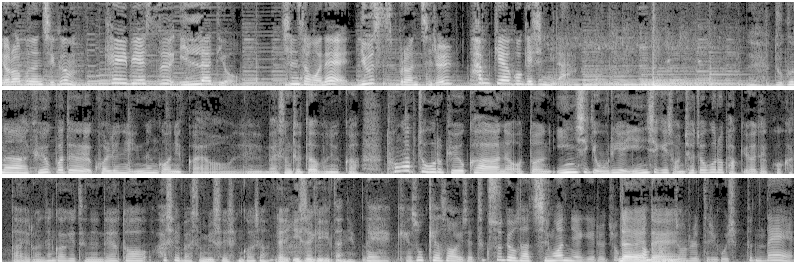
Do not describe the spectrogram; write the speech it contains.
여러분은 지금 KBS 1라디오 신성원의 뉴스 브런치를 함께하고 계십니다. 누구나 교육받을 권리는 있는 거니까요. 예, 말씀 듣다 보니까 통합적으로 교육하는 어떤 인식이 우리의 인식이 전체적으로 바뀌어야 될 것 같다 이런 생각이 드는데요. 더 하실 말씀 있으신 거죠? 네, 이슬기 기자님. 네, 계속해서 이제 특수교사 증원 얘기를 조금 네, 더 네. 강조를 드리고 싶은데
